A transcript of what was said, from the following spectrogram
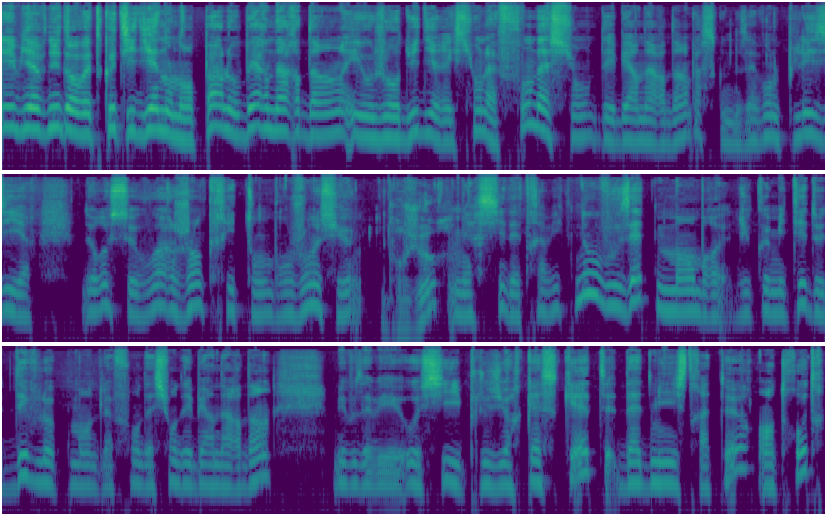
les bienvenus dans votre quotidienne, on en parle au Bernardin et aujourd'hui direction la Fondation des Bernardins parce que nous avons le plaisir de recevoir Jean Criton. Bonjour monsieur. Bonjour. Merci d'être avec nous. Vous êtes membre du comité de développement de la Fondation des Bernardins, mais vous avez aussi plusieurs casquettes d'administrateur, entre autres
